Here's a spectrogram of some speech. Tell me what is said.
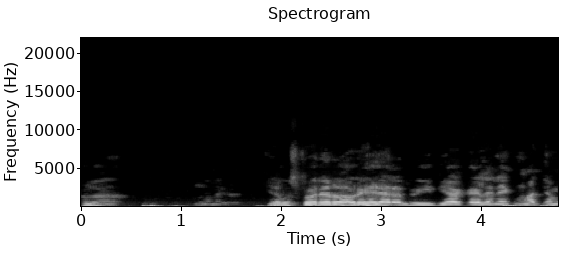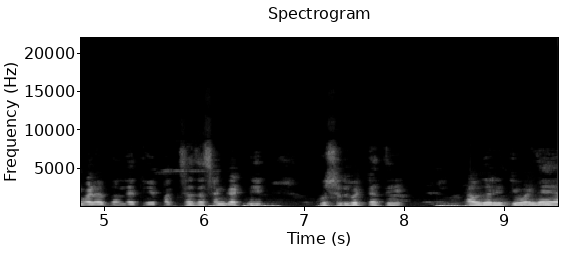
ಹ್ಮ್. ನನಗೆ ಇಲ್ಲ ಉಸ್ತುವಾರಿಯವರು ಅವರೇ ಹೇಳ್ಯಾರಲ್ರಿ, ಈಗ ಅನೇಕ ಮಾಧ್ಯಮಗಳು ಬಂದೈತಿ, ಪಕ್ಷದ ಸಂಘಟನೆ ಕುಸಿದು ಬಿಟ್ಟತಿ. ಯಾವುದೇ ರೀತಿ ಒಳ್ಳೆಯ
